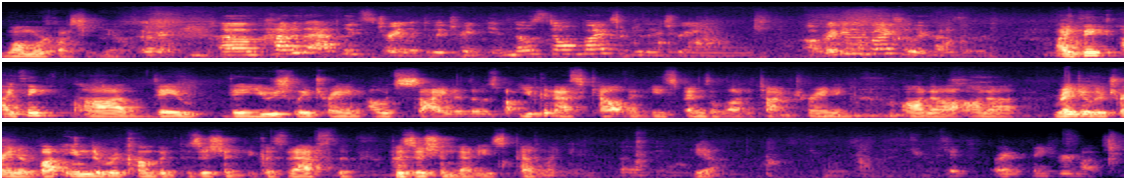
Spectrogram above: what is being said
One more question. Yeah. Okay. Um, how do the athletes train? Like, do they train in those dome bikes, or do they train on regular bikes, or like how does it work? I think. I think uh, they they usually train outside of those. You can ask Calvin. He spends a lot of time training on a, on a regular trainer, but in the recumbent position because that's the position that he's pedaling in. Okay. Yeah. Okay. All right. Thank you very much.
